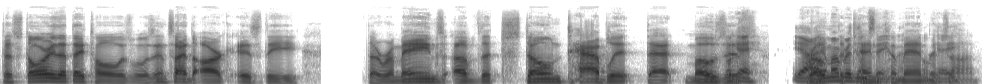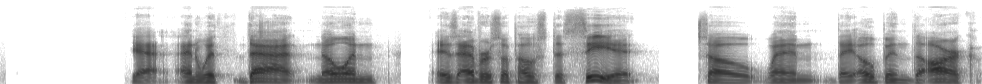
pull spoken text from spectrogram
the story that they told was what was inside the ark is the the remains of the stone tablet that Moses okay. Yeah, wrote I remember the them Ten. Commandments Okay. on. Yeah, and with that, no one is ever supposed to see it. So when they opened the ark,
